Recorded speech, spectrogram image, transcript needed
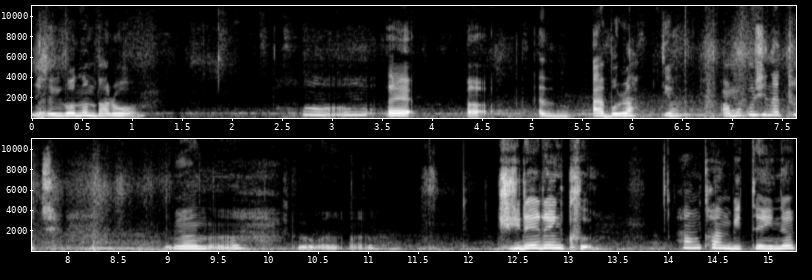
네, 이거는 바로, 어, 에, 어, 음, 아 몰라 뛰어 아무 곳이나 터치면 어, 그러면 어, 지뢰 랭크 한 칸 밑에 있는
